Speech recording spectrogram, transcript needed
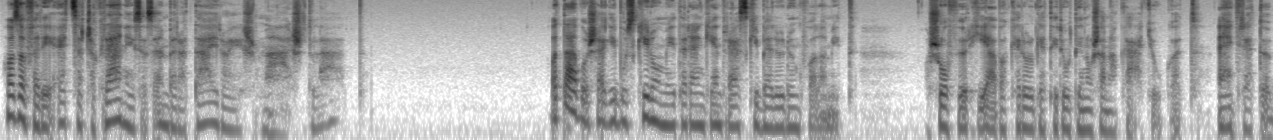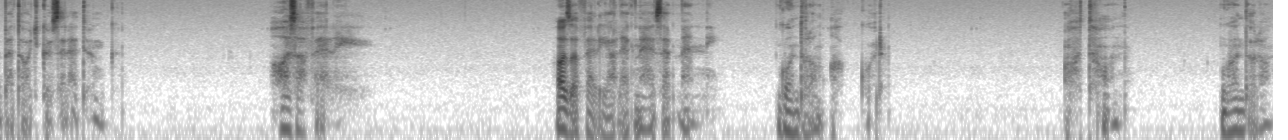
Hazafelé egyszer csak ránéz az ember a tájra, és mást lát. A távolsági busz kilométerenként rász ki belőlünk valamit. A sofőr hiába kerülgeti rutinosan a kátyúkat. Egyre többet, ahogy közeledünk. Hazafelé. Hazafelé a legnehezebb menni. Gondolom akkor. Otthon. Gondolom.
